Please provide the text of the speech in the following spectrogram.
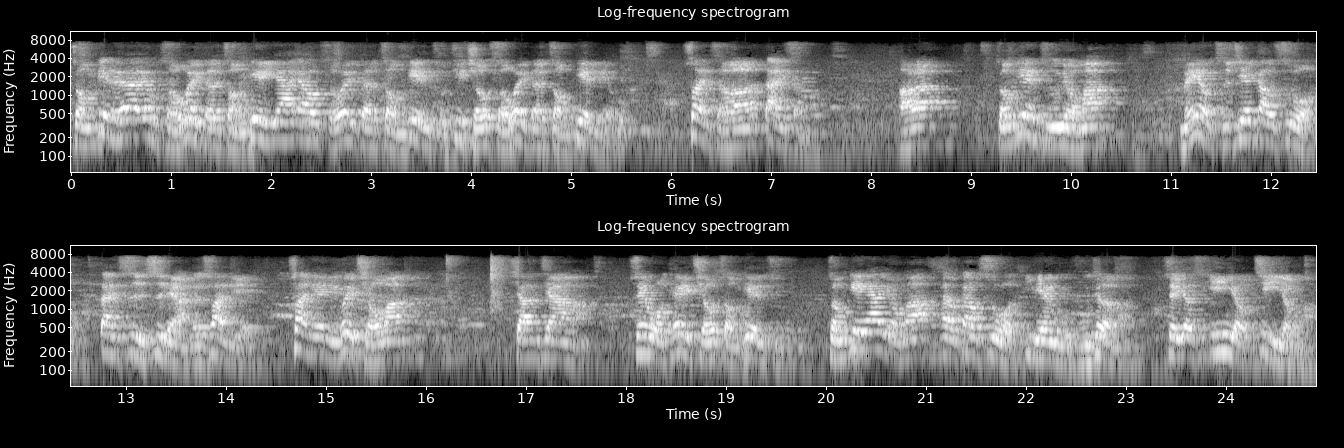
总电流要用所谓的总电压，要用所谓的总电阻去求所谓的总电流，算什么带什么。好了，总电阻有吗？没有直接告诉我，但是是两个串联，串联你会求吗？相加嘛，所以我可以求总电阻。总电压有吗？它有告诉我一点五伏特嘛，所以就是应有尽有嘛。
